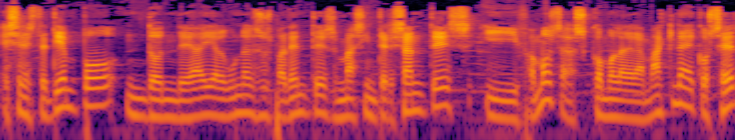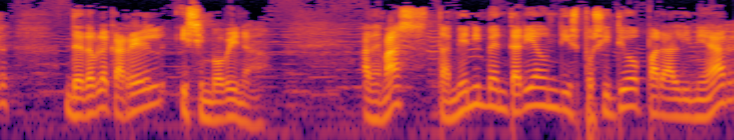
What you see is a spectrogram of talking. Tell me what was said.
Es en este tiempo donde hay algunas de sus patentes más interesantes y famosas, como la de la máquina de coser de doble carril y sin bobina. Además, también inventaría un dispositivo para alinear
